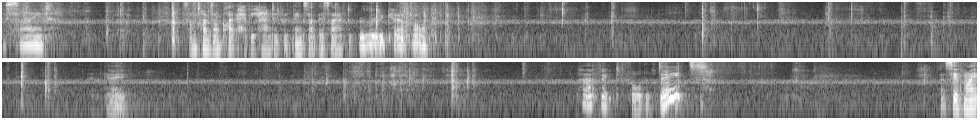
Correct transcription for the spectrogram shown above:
This side. Sometimes I'm quite heavy-handed with things like this. I have to be really careful. There we go. Perfect for the date. Let's see if my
